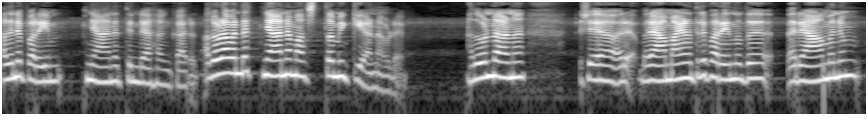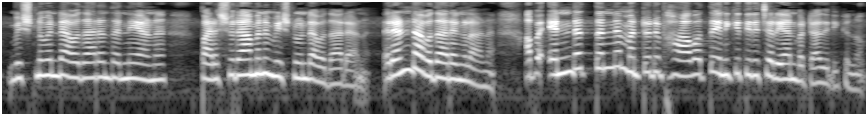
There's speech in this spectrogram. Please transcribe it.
അതിനെ പറയും ജ്ഞാനത്തിന്റെ അഹങ്കാരം. അതോടെ അവന്റെ ജ്ഞാനം അസ്തമിക്കുകയാണ് അവിടെ. അതുകൊണ്ടാണ് രാമായണത്തിൽ പറയുന്നത് രാമനും വിഷ്ണുവിന്റെ അവതാരം തന്നെയാണ് പരശുരാമനും വിഷ്ണുവിന്റെ അവതാരമാണ്. രണ്ട് അവതാരങ്ങളാണ്. അപ്പോൾ എന്റെ തന്നെ മറ്റൊരു ഭാവത്തെ എനിക്ക് തിരിച്ചറിയാൻ പറ്റാതിരിക്കുന്നു.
